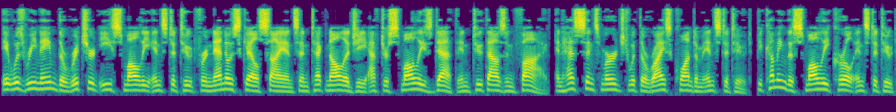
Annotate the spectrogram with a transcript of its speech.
It was renamed the Richard E. Smalley Institute for Nanoscale Science and Technology after Smalley's death in 2005, and has since merged with the Rice Quantum Institute, becoming the Smalley-Curl Institute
